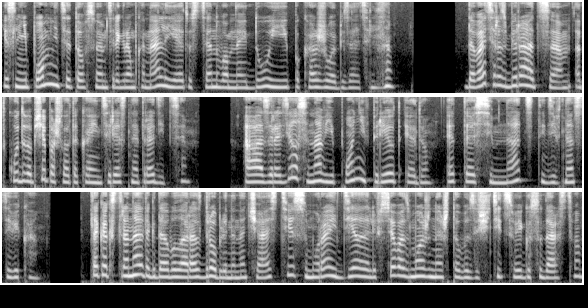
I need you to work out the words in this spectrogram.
Если не помните, то в своем телеграм-канале я эту сцену вам найду и покажу обязательно. Давайте разбираться, откуда вообще пошла такая интересная традиция. А зародилась она в Японии в период Эдо. Это 17-19 века. Так как страна тогда была раздроблена на части, самураи делали все возможное, чтобы защитить свои государства.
